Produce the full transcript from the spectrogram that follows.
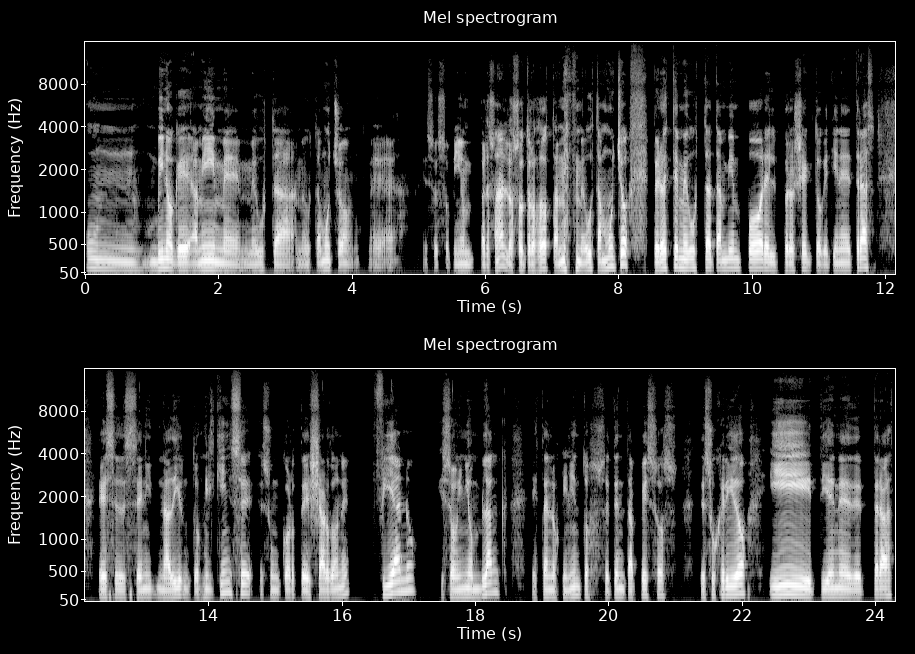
un vino que a mí me, gusta, me gusta mucho. Eh, eso es opinión personal. Los otros dos también me gustan mucho, pero este me gusta también por el proyecto que tiene detrás. Es el Zenit Nadir 2015. Es un corte de Chardonnay, Fiano y Sauvignon Blanc. Está en los 570 pesos de sugerido y tiene detrás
